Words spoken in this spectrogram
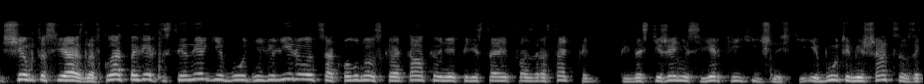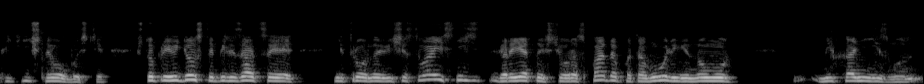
С чем это связано? Вклад поверхностной энергии будет нивелироваться, а колуновское отталкивание перестанет возрастать при, при достижении сверхкритичности и будет уменьшаться в закритичной области, что приведет к стабилизации нейтронного вещества и снизит вероятность его распада по тому или иному механизму.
